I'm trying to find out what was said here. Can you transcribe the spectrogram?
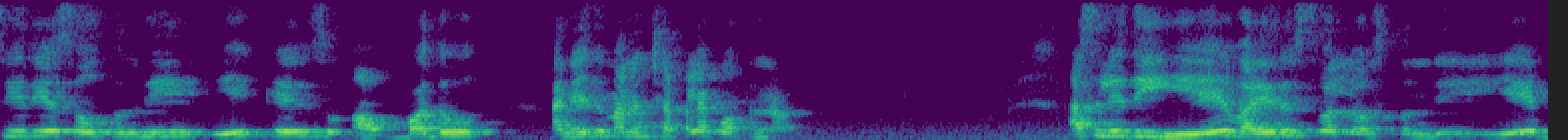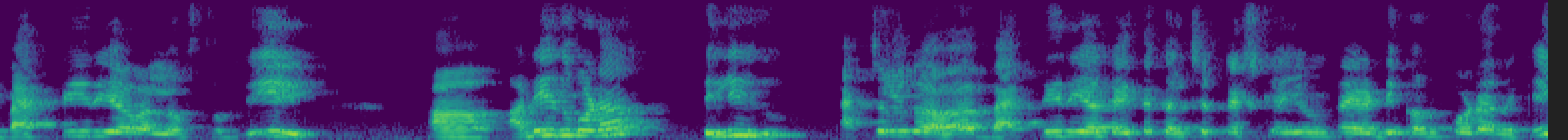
సీరియస్ అవుతుంది ఏ కేసు అవ్వదు అనేది మనం చెప్పలేకపోతున్నాం. అసలు ఇది ఏ వైరస్ వల్ల వస్తుంది ఏ బ్యాక్టీరియా వల్ల వస్తుంది అనేది కూడా తెలియదు యాక్చువల్గా బ్యాక్టీరియాకి అయితే కల్చర్ టెస్ట్లు అయ్యి ఉంటాయండి కనుక్కోవడానికి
